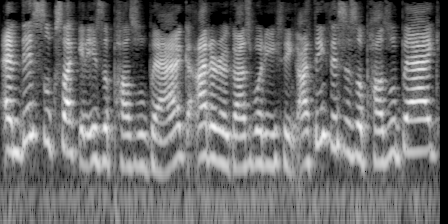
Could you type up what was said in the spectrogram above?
and this looks like it is a puzzle bag. I don't know, guys. What do you think? I think this is a puzzle bag.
